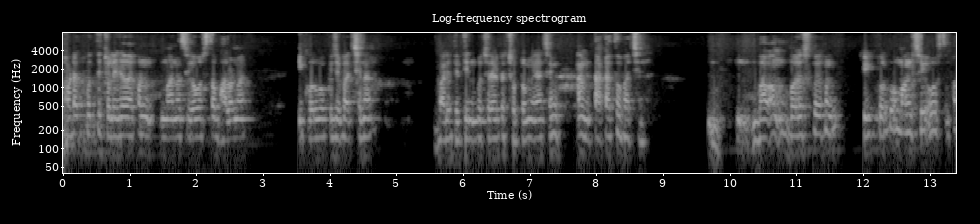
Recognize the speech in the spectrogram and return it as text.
হঠাৎ করতে চলে যাওয়া এখন মানসিক অবস্থা ভালো নয় কি করব খুঁজে পাচ্ছি না। বাড়িতে তিন বছরের একটা ছোট মেয়ে আছে আমি- তাকাতেও পাচ্ছি না। বাবা বয়স্ক এখন কি করব মানসিক অবস্থা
